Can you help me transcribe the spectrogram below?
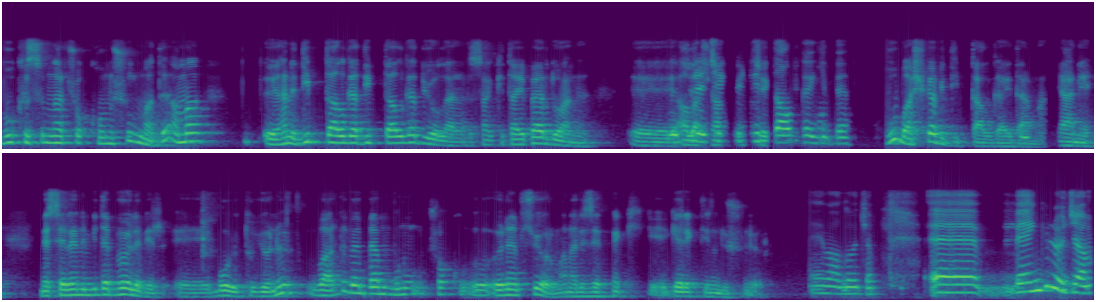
bu kısımlar çok konuşulmadı ama e, hani dip dalga dip dalga diyorlardı sanki Tayyip Erdoğan'ı e, bir dip dalga gibi. Bu başka bir dip dalgaydı ama. Yani meselenin bir de böyle bir e, boyutu yönü vardı ve ben bunu çok e, önemsiyorum. Analiz etmek e, gerektiğini düşünüyorum. Eyvallah hocam. Ee, Bengül hocam,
